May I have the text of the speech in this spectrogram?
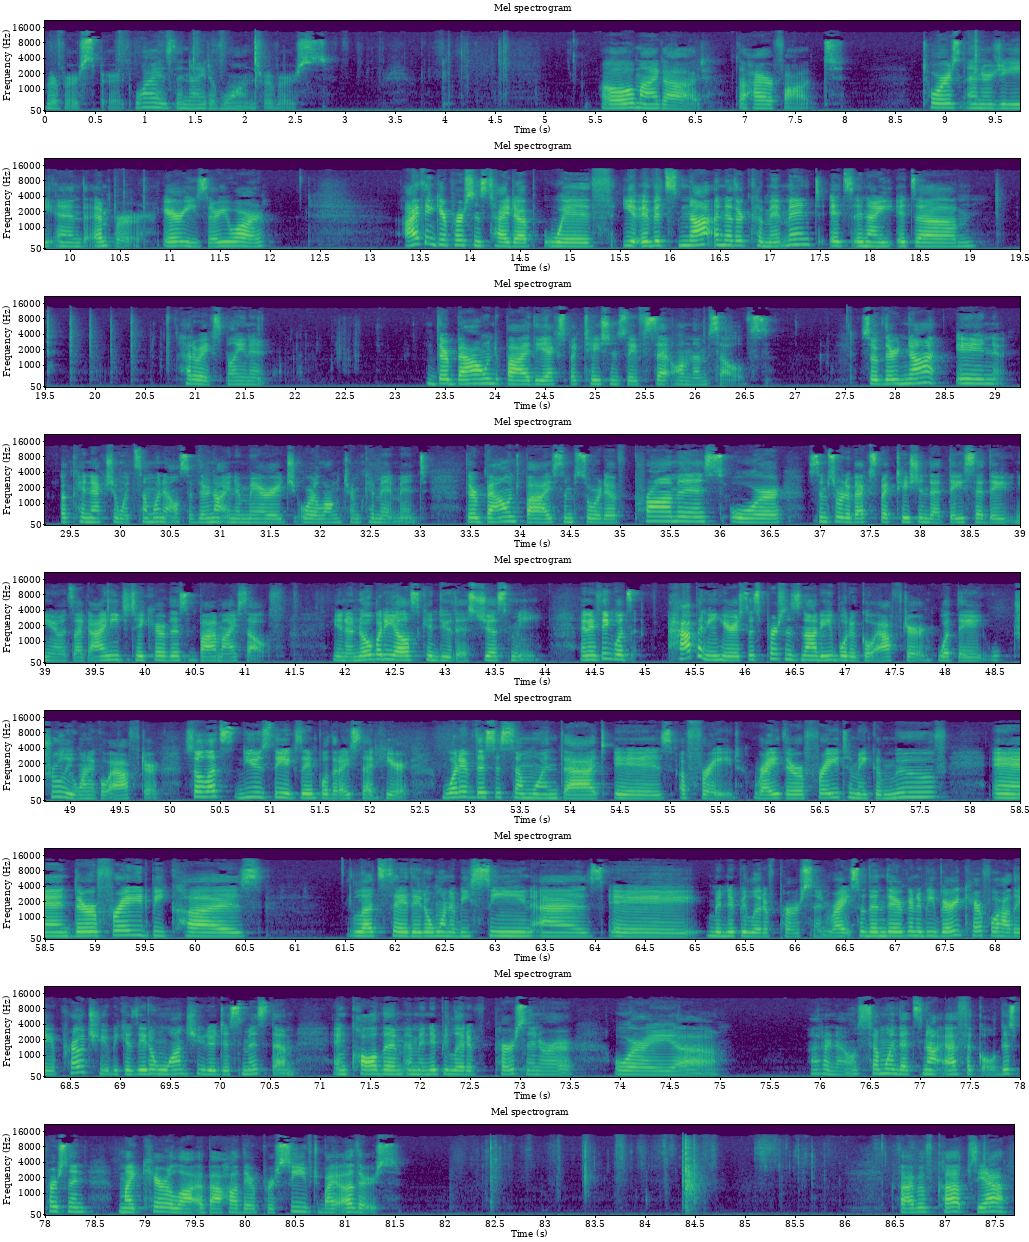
reverse, Spirit? Why is the Knight of Wands reverse? Oh my God. The Hierophant. Taurus energy, and the Emperor. Aries, there you are. I think your person's tied up with if it's not another commitment, it's an I it's um how do I explain it? They're bound by the expectations they've set on themselves. So if they're not in a connection with someone else, if they're not in a marriage or a long-term commitment, they're bound by some sort of promise or some sort of expectation that they said they, you know, it's like, I need to take care of this by myself. You know, nobody else can do this, just me. And I think what's happening here is this person's not able to go after what they truly want to go after. So let's use the example that I said here. What if this is someone that is afraid, right? They're afraid to make a move and they're afraid because let's say they don't want to be seen as a manipulative person, right? So then they're going to be very careful how they approach you because they don't want you to dismiss them and call them a manipulative person or or a uh, I don't know, someone that's not ethical. This person might care a lot about how they're perceived by others. Five of Cups, yeah.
